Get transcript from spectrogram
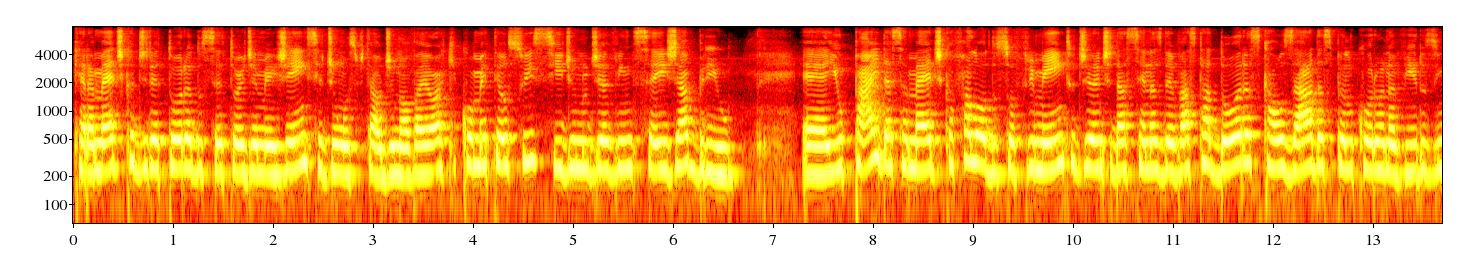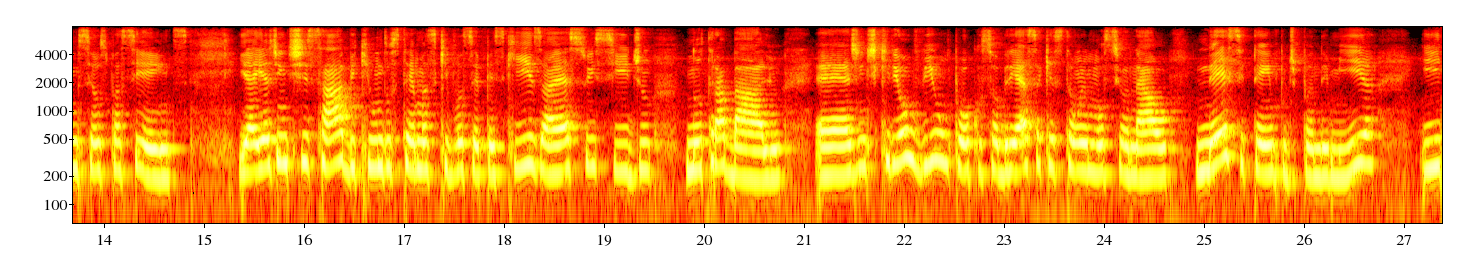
que era médica diretora do setor de emergência de um hospital de Nova York, cometeu suicídio no dia 26 de abril. É, e o pai dessa médica falou do sofrimento diante das cenas devastadoras causadas pelo coronavírus em seus pacientes. E aí a gente sabe que um dos temas que você pesquisa é suicídio no trabalho. É, a gente queria ouvir um pouco sobre essa questão emocional nesse tempo de pandemia e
